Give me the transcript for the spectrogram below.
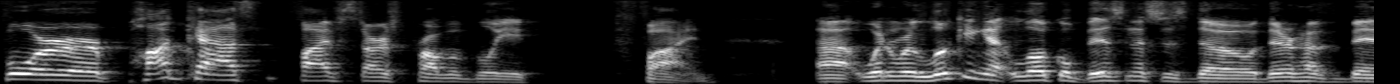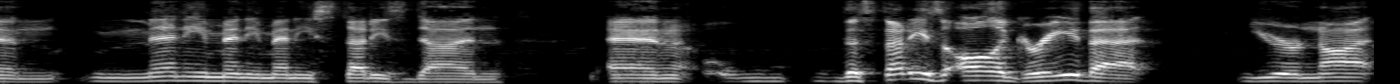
for podcast, five stars probably fine. Uh, when we're looking at local businesses, though, there have been many, many, many studies done, and the studies all agree that you're not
